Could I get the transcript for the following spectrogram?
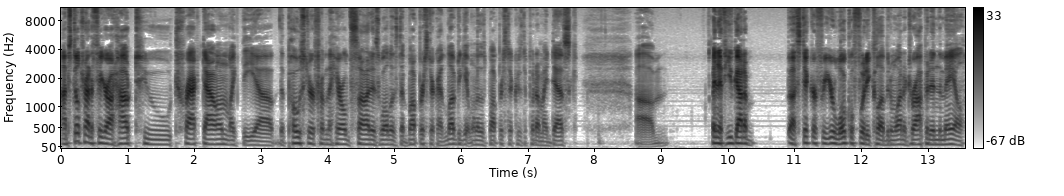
I'm still trying to figure out how to track down like the uh, the poster from the Herald Sun as well as the bumper sticker. I'd love to get one of those bumper stickers to put on my desk. Um, and if you got a, a sticker for your local footy club and want to drop it in the mail,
